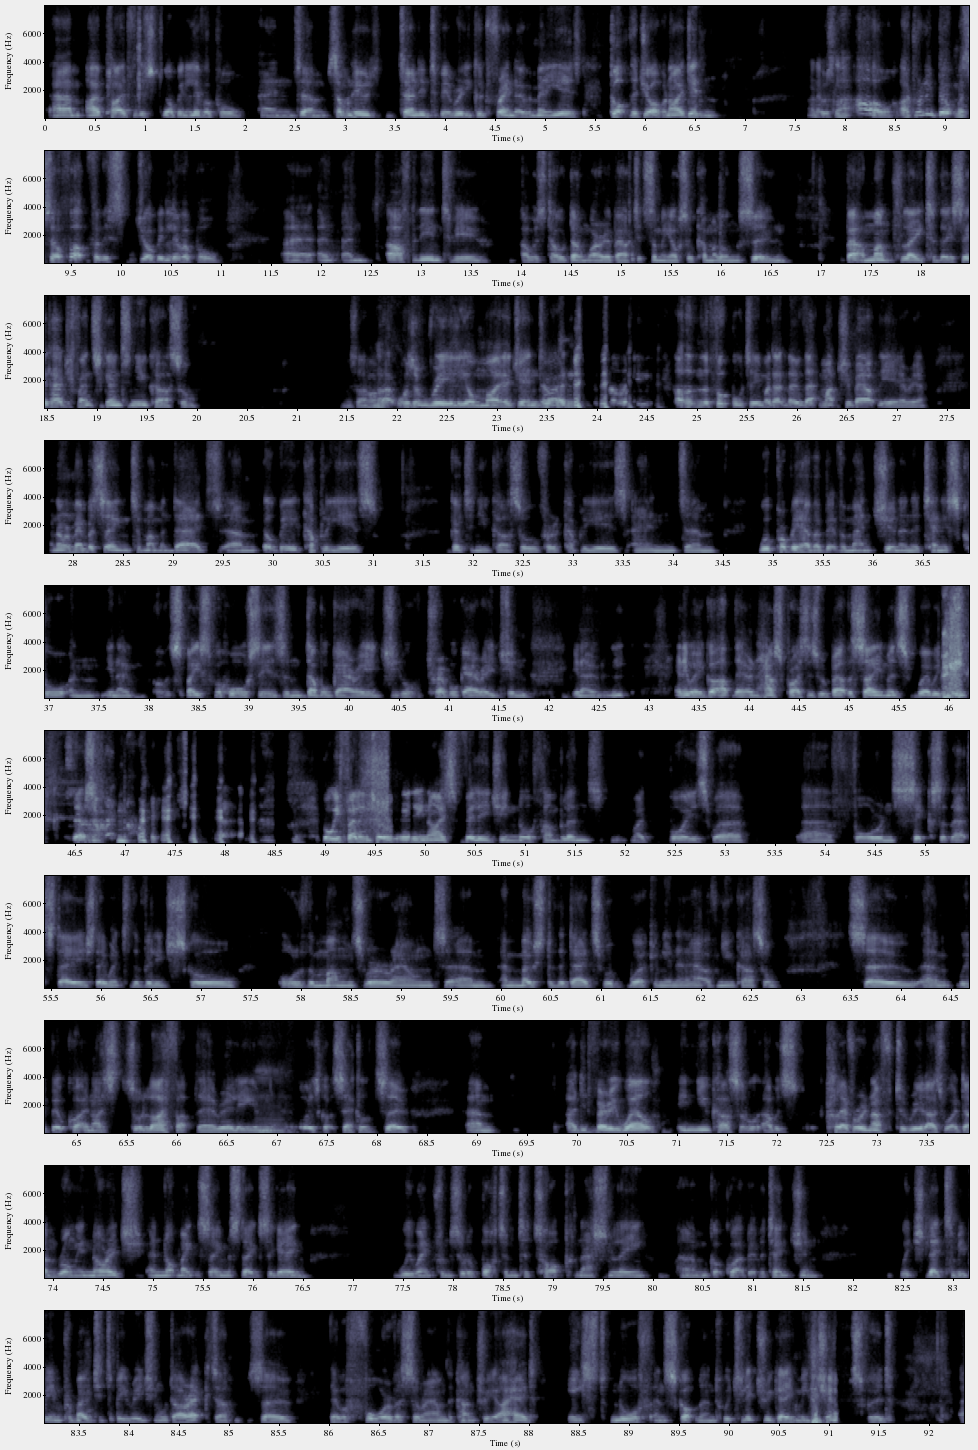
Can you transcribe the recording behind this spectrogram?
um, I applied for this job in Liverpool, and um, someone who turned into be a really good friend over many years got the job, and I didn't. And it was like, oh, I'd really built myself up for this job in Liverpool. Uh, and, and after the interview, I was told, don't worry about it, something else will come along soon. About a month later, they said, how do you fancy going to Newcastle? I was like, well, that wasn't really on my agenda. other than the football team, I don't know that much about the area. And I remember saying to mum and dad, um, it'll be a couple of years, go to Newcastle for a couple of years, and um, we'll probably have a bit of a mansion and a tennis court and, you know, space for horses and double garage or treble garage. And, you know, anyway, got up there and house prices were about the same as where we'd be outside Norwich. but we fell into a really nice village in Northumberland. My boys were uh, four and six at that stage. They went to the village school all of the mums were around, um, and most of the dads were working in and out of Newcastle. So um, we built quite a nice sort of life up there, really, and mm. the boys got settled. So um, I did very well in Newcastle. I was clever enough to realise what I'd done wrong in Norwich and not make the same mistakes again. We went from sort of bottom to top nationally, um, got quite a bit of attention, which led to me being promoted to be regional director. So there were four of us around the country. I had East, North, and Scotland, which literally gave me Chelmsford,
